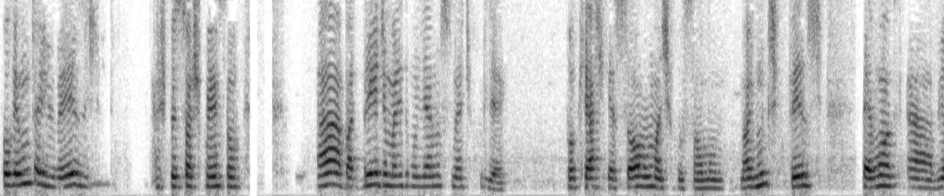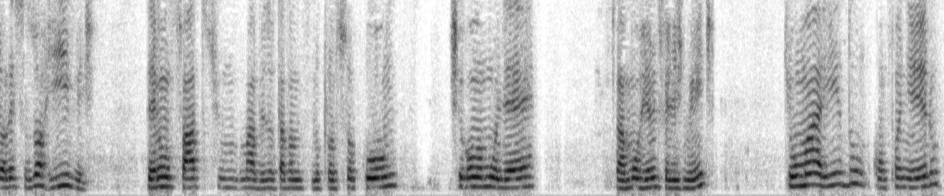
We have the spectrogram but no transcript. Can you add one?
Porque muitas vezes as pessoas pensam, ah, briga de marido e mulher não se mete mulher. Porque acho que é só uma discussão, mas muitas vezes levam a, a violências horríveis. Teve um fato de uma vez eu estava no pronto-socorro, chegou uma mulher, ela morreu infelizmente, que o marido, um companheiro,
